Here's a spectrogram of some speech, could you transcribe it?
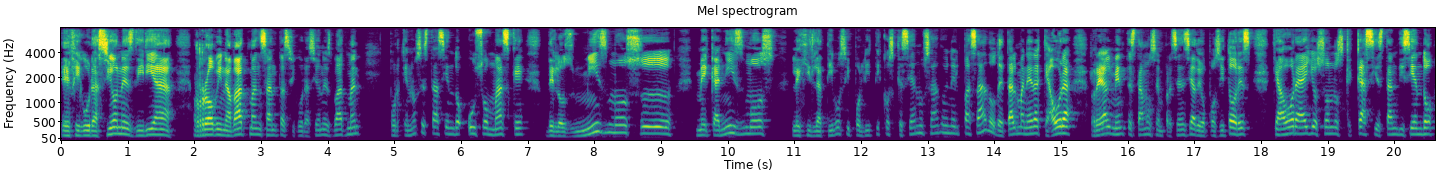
eh, figuraciones, diría Robin a Batman, santas figuraciones Batman porque no se está haciendo uso más que de los mismos uh, mecanismos legislativos y políticos que se han usado en el pasado, de tal manera que ahora realmente estamos en presencia de opositores, que ahora ellos son los que casi están diciendo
